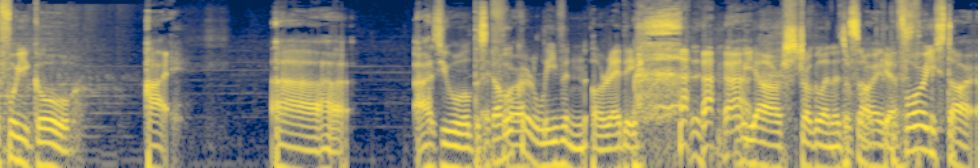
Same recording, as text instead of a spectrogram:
Before you go, hi. Uh, as you will If folk discover, are leaving already, we are struggling as a sorry. podcast. Before you start,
